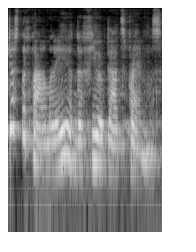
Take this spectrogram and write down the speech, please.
Just the family and a few of Dad's friends.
